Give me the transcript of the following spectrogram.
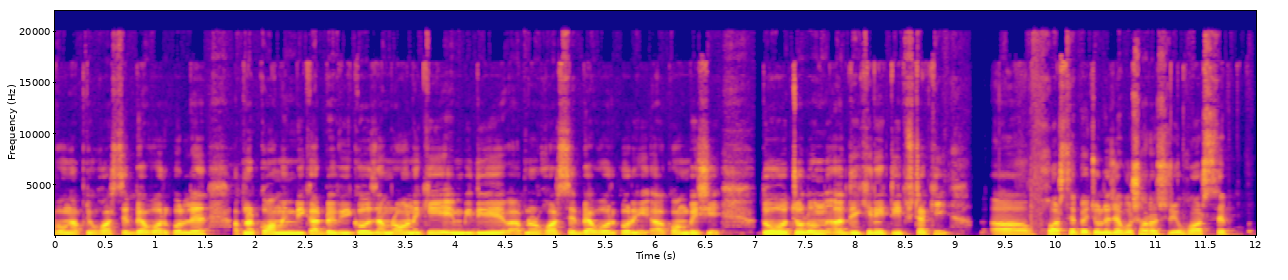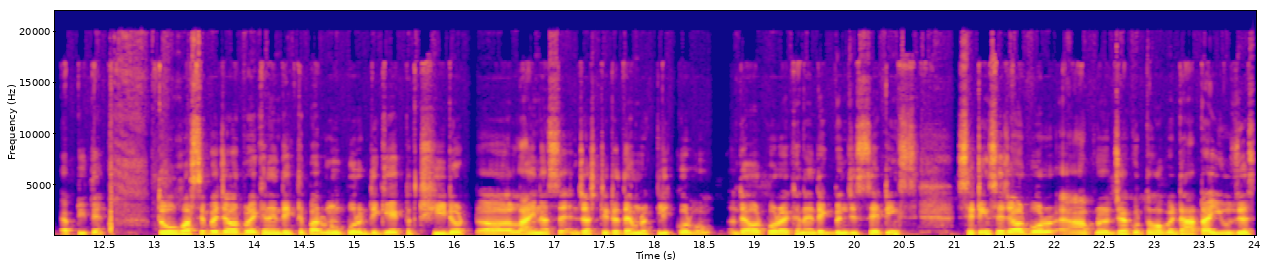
এবং আপনি হোয়াটসঅ্যাপ ব্যবহার করলে আপনার কম এমবি কাটবে বিকজ আমরা অনেকেই এমবি দিয়ে আপনার হোয়াটসঅ্যাপ ব্যবহার করি কম বেশি। তো চলুন দেখে নিই টিপসটা কি। হোয়াটসঅ্যাপে চলে যাব সরাসরি হোয়াটসঅ্যাপ অ্যাপটিতে তো হোয়াটসঅ্যাপে যাওয়ার পর এখানে দেখতে পারবেন উপরের দিকে একটা থ্রি ডট লাইন আছে। জাস্ট এটাতে আমরা ক্লিক করব। দেওয়ার পর এখানে দেখবেন যে সেটিংস সেটিংসে যাওয়ার পর আপনার যা করতে হবে ডাটা ইউজেস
